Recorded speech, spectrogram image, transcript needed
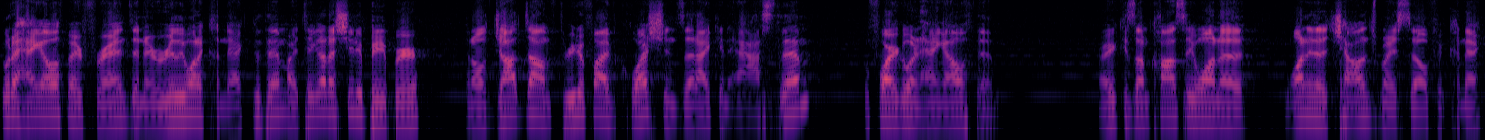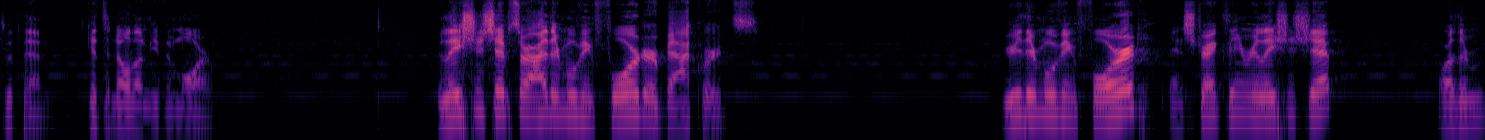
go to hang out with my friends and I really want to connect with them. I take out a sheet of paper and I'll jot down three to five questions that I can ask them before I go and hang out with them, right? Because I'm constantly want to wanting to challenge myself and connect with them, get to know them even more. Relationships are either moving forward or backwards. You're either moving forward and strengthening relationship, or the,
